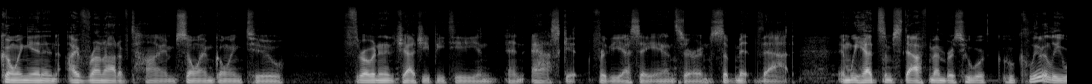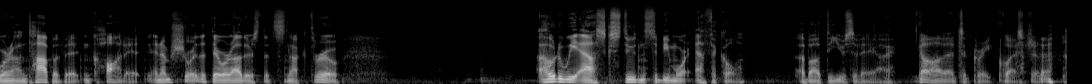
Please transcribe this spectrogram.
going in and I've run out of time, so I'm going to throw it into ChatGPT and, and ask it for the essay answer and submit that. And we had some staff members who were who clearly were on top of it and caught it. And I'm sure that there were others that snuck through. How do we ask students to be more ethical about the use of AI? Oh, that's a great question.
